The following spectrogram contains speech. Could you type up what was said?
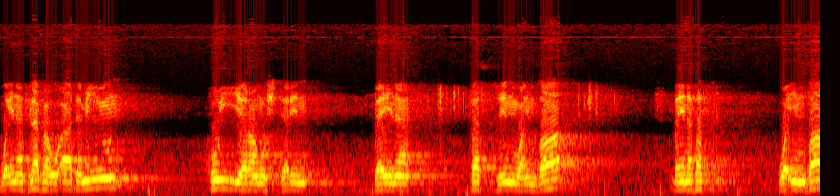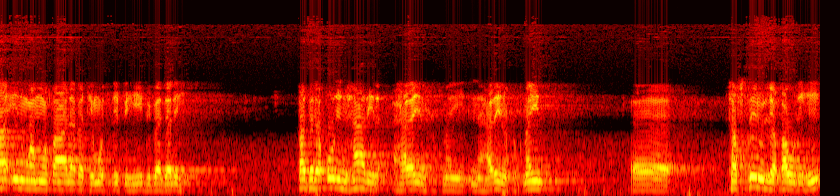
وإن أتلفه آدمي خير مشتر بين فسخ وإمضاء بين فسخ وإمضاء ومطالبة متلفه ببدله. قد نقول إن هذه هذين الحكمين إن هذين الحكمين آه تفصيل لقوله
